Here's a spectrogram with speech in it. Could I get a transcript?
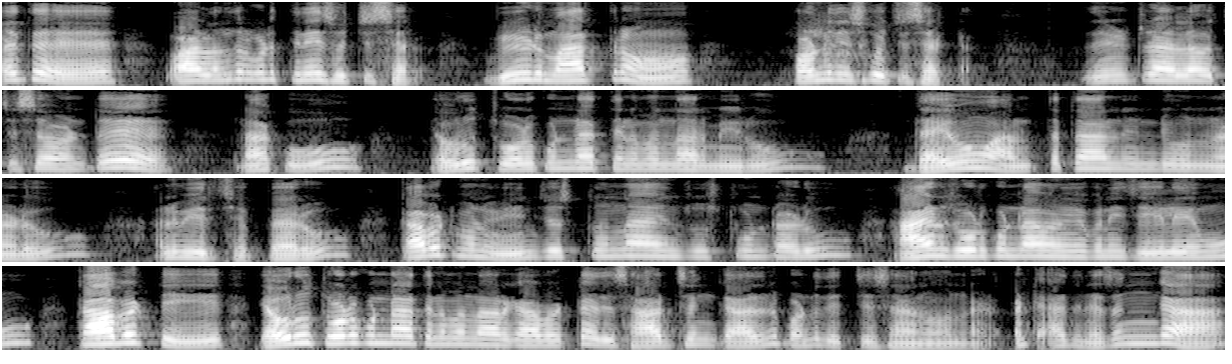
అయితే వాళ్ళందరూ కూడా తినేసి వచ్చేసారు. వీడు మాత్రం పండు తీసుకొచ్చేసారట. ఏమిట్రా ఎలా వచ్చేసావంటే నాకు ఎవరు చూడకుండా తినమన్నారు మీరు. దైవం అంతటా నిండి ఉన్నాడు అని మీరు చెప్పారు. కాబట్టి మనం ఏం చేస్తున్నా ఆయన చూస్తూ ఉంటాడు. ఆయన చూడకుండా మనం ఏ పని చేయలేము. కాబట్టి ఎవరు చూడకుండా తినమన్నారు కాబట్టి అది సాధ్యం కాదని పండు తెచ్చేశాను అన్నాడు. అంటే అది నిజంగా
